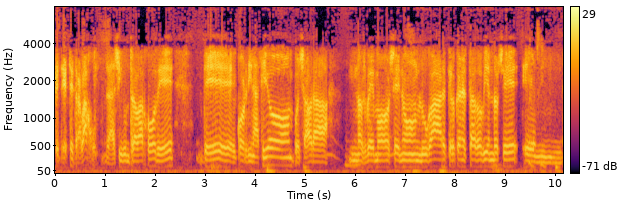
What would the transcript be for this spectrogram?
este, este trabajo. Ha sido un trabajo de de coordinación, pues ahora nos vemos en un lugar, creo que han estado viéndose en,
